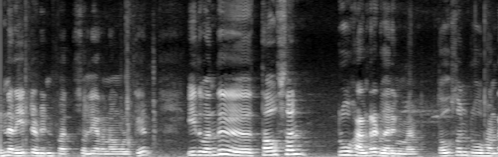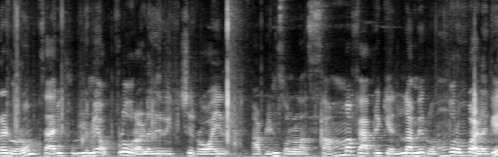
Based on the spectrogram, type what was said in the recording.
என்ன ரேட் அப்படின்னு பார்த்து சொல்லிடுறேன் நான் உங்களுக்கு. இது வந்து தௌசண்ட் டூ ஹண்ட்ரட் வருங்க மேம் தௌசண்ட் டூ ஹண்ட்ரட் வரும். சாரீ ஃபுல்லுமே அவ்வளோ ஒரு அழகு ரிச் ராயல் அப்படின்னு சொல்லலாம். செம்ம ஃபேப்ரிக் எல்லாமே ரொம்ப ரொம்ப அழகு.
